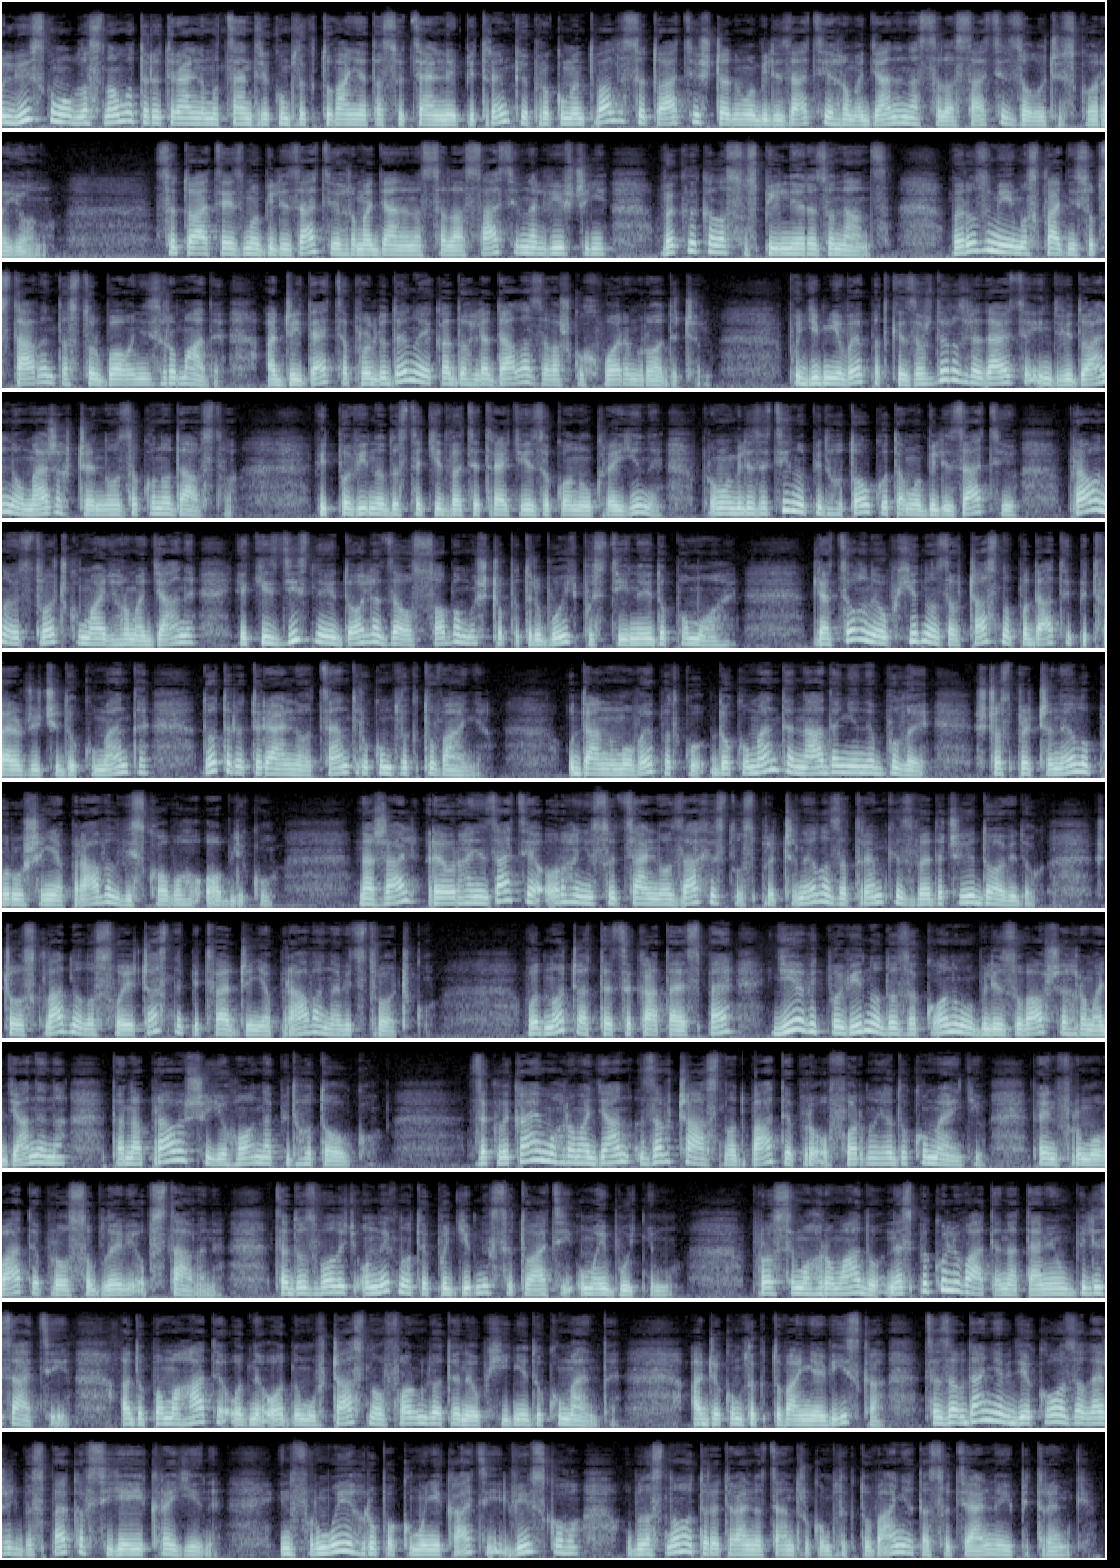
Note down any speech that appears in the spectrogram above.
У Львівському обласному територіальному центрі комплектування та соціальної підтримки прокоментували ситуацію щодо мобілізації громадянина села Сасів Золочівського району. Ситуація із мобілізацією громадянина села Сасів на Львівщині викликала суспільний резонанс. Ми розуміємо складність обставин та стурбованість громади, адже йдеться про людину, яка доглядала за важкохворим родичем. Подібні випадки завжди розглядаються індивідуально в межах чинного законодавства. Відповідно до статті 23 закону України про мобілізаційну підготовку та мобілізацію, право на відстрочку мають громадяни, які здійснюють догляд за особами, що потребують постійної допомоги. Для цього необхідно завчасно подати підтверджуючі документи до територіального центру комплектування. У даному випадку документи надані не були, що спричинило порушення правил військового обліку. На жаль, реорганізація органів соціального захисту спричинила затримки з видачею довідок, що ускладнило своєчасне підтвердження права на відстрочку. Водночас ТЦК та СП діє відповідно до закону, мобілізувавши громадянина та направивши його на підготовку. Закликаємо громадян завчасно дбати про оформлення документів та інформувати про особливі обставини. Це дозволить уникнути подібних ситуацій у майбутньому. Просимо громаду не спекулювати на темі мобілізації, а допомагати одне одному вчасно оформлювати необхідні документи. Адже комплектування війська це завдання, від якого залежить безпека всієї країни. Інформує група комунікацій Львівського обласного територіального центру комплектування та соціальної підтримки.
